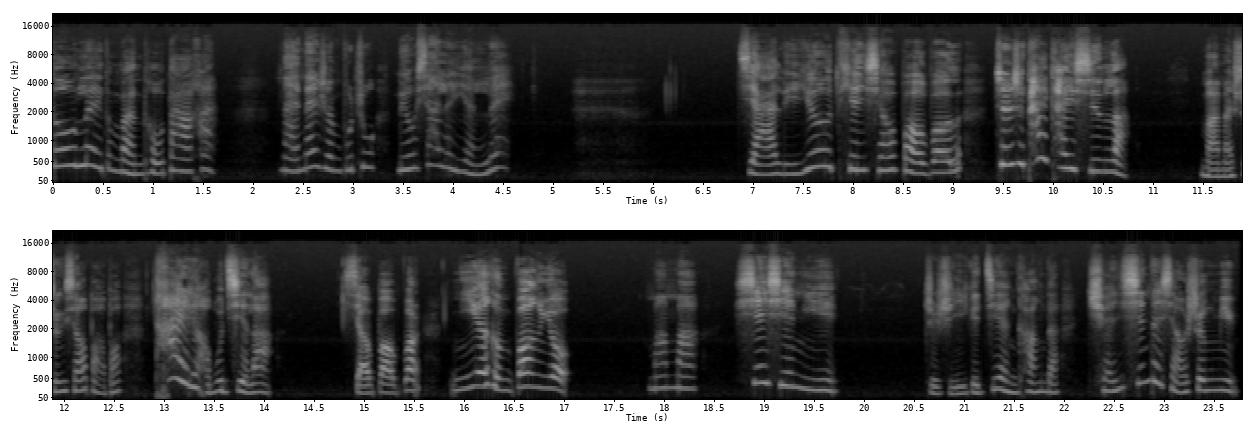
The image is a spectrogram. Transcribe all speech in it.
都累得满头大汗，奶奶忍不住流下了眼泪。家里又添小宝宝了，真是太开心了！妈妈生小宝宝太了不起了，小宝贝儿你也很棒哟！妈妈，谢谢你。这是一个健康的、全新的小生命，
